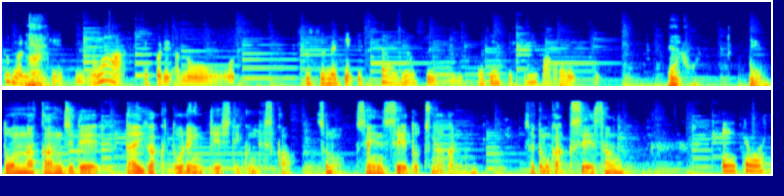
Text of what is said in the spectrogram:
との連携っていうのは、はい、やっぱり、あの、進めていきたいなというふうに個人的には思って。はいはい。どどんな感じで大学と連携していくんですか？その先生とつながるの？それとも学生さん？えっ、ー、と、先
